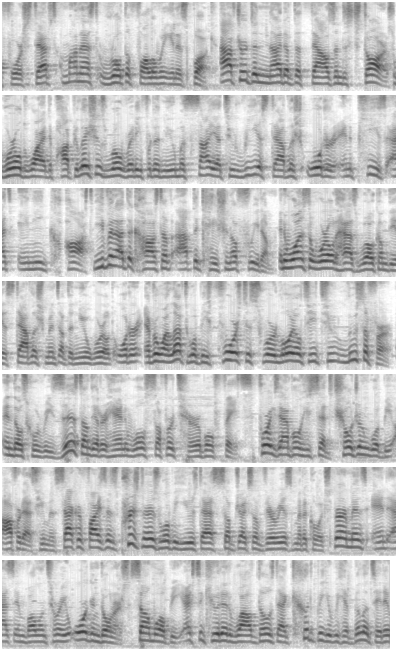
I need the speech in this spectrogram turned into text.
four steps, Monast wrote the following in his book. After the night of the thousand stars, worldwide populations were ready for the new Messiah to re-establish order and peace at any cost, even at the cost of abdication of freedom. And once the world has welcomed the establishment of the new world order, everyone left will be forced to swear loyalty to Lucifer. And those who resist, on the other hand, will suffer terrible fates. For example, he said children would be offered as human sacrifices, prisoners will be used as subjects of various medical experiments, and as involuntary voluntary organ donors. Some will be executed, while those that could be rehabilitated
